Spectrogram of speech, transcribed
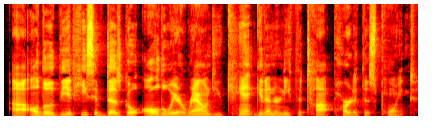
Uh, although the adhesive does go all the way around, you can't get underneath the top part at this point.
